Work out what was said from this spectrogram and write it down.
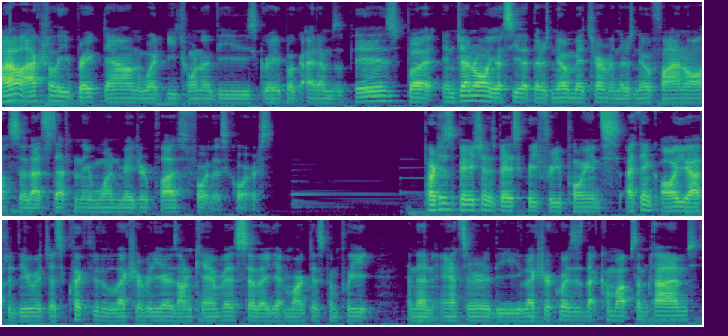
I'll actually break down what each one of these gradebook items is, but in general, you'll see that there's no midterm and there's no final, so that's definitely one major plus for this course. Participation is basically free points. I think all you have to do is just click through the lecture videos on Canvas so they get marked as complete, and then answer the lecture quizzes that come up sometimes.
